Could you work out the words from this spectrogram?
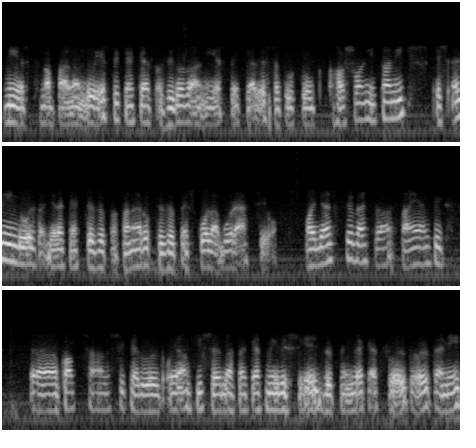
mért napállandó értékeket az irodalmi értékkel össze tudtunk hasonlítani, és elindult a gyerekek között, a tanárok között egy kollaboráció. Majd ezt követve a Scientix kapcsán sikerült olyan kísérleteket, mérési jegyzőkönyveket föltölteni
